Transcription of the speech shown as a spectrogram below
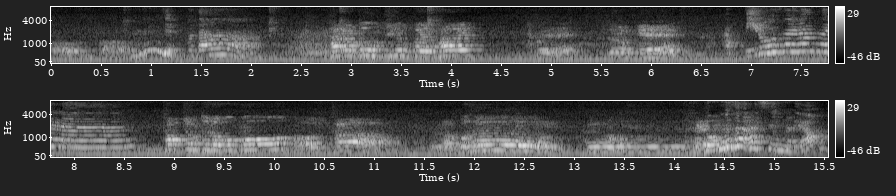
어. 음 예쁘다. 팔 한번 움직여볼까요, 팔? 네. 부드럽게. 앞뒤로 살랑살랑. 턱 좀 들어보고. 어, 좋다. 올라오고, 흥. 흥. 네. 너무 잘하시는데요?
